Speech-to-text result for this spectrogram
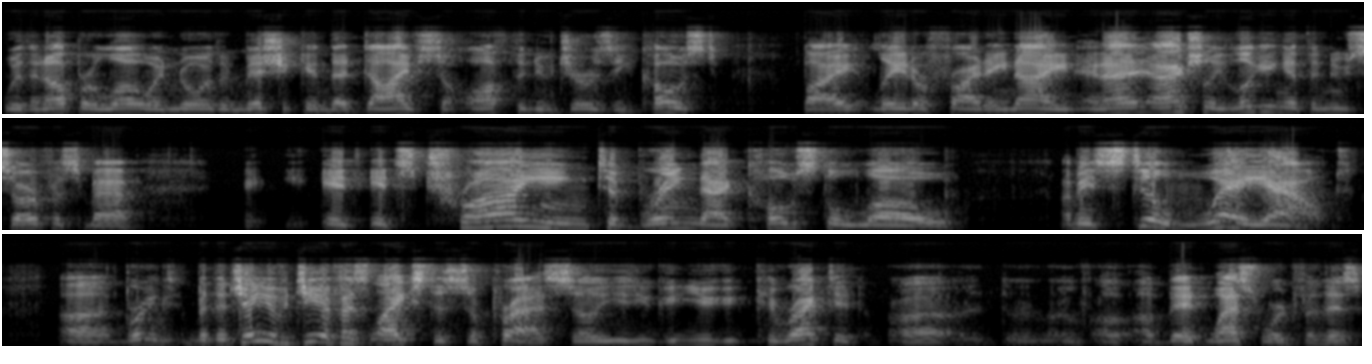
with an upper low in northern Michigan that dives to off the New Jersey coast by later Friday night. And I actually looking at the new surface map, it, it's trying to bring that coastal low. I mean, still way out uh, brings, but the GFS likes to suppress, so you you, you could correct it uh, a, a, bit westward for this.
